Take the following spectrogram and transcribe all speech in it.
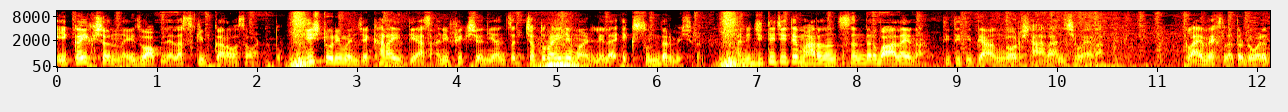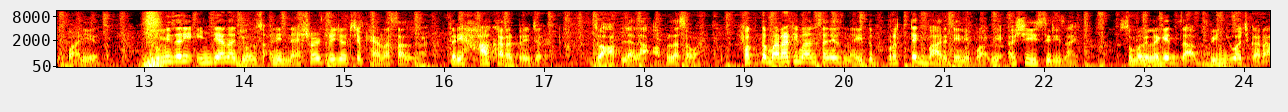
एकही क्षण नाही जो आपल्याला स्किप करावासा वाटतो. ही स्टोरी म्हणजे खरा इतिहास आणि फिक्शन यांचं चतुराईने मांडलेलं एक सुंदर मिश्रण. आणि जिथे जिथे महाराजांचा संदर्भ आलाय ना तिथे तिथे अंगावर शहर आल्याशिवाय राहत नाही. क्लायमॅक्सला तर डोळ्यात पाणी येतं. तुम्ही जरी इंडियाना जोन्स आणि नॅशनल ट्रेजरचे फॅन असाल ना तरी हा खरा ट्रेजर हंट जो आपल्याला आपलासा वाटतो. फक्त मराठी माणसानेच नाही तर प्रत्येक भारतीयाने पाहावी अशी ही सिरीज आहे. सो मग लगेच जा बिंज वॉच करा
